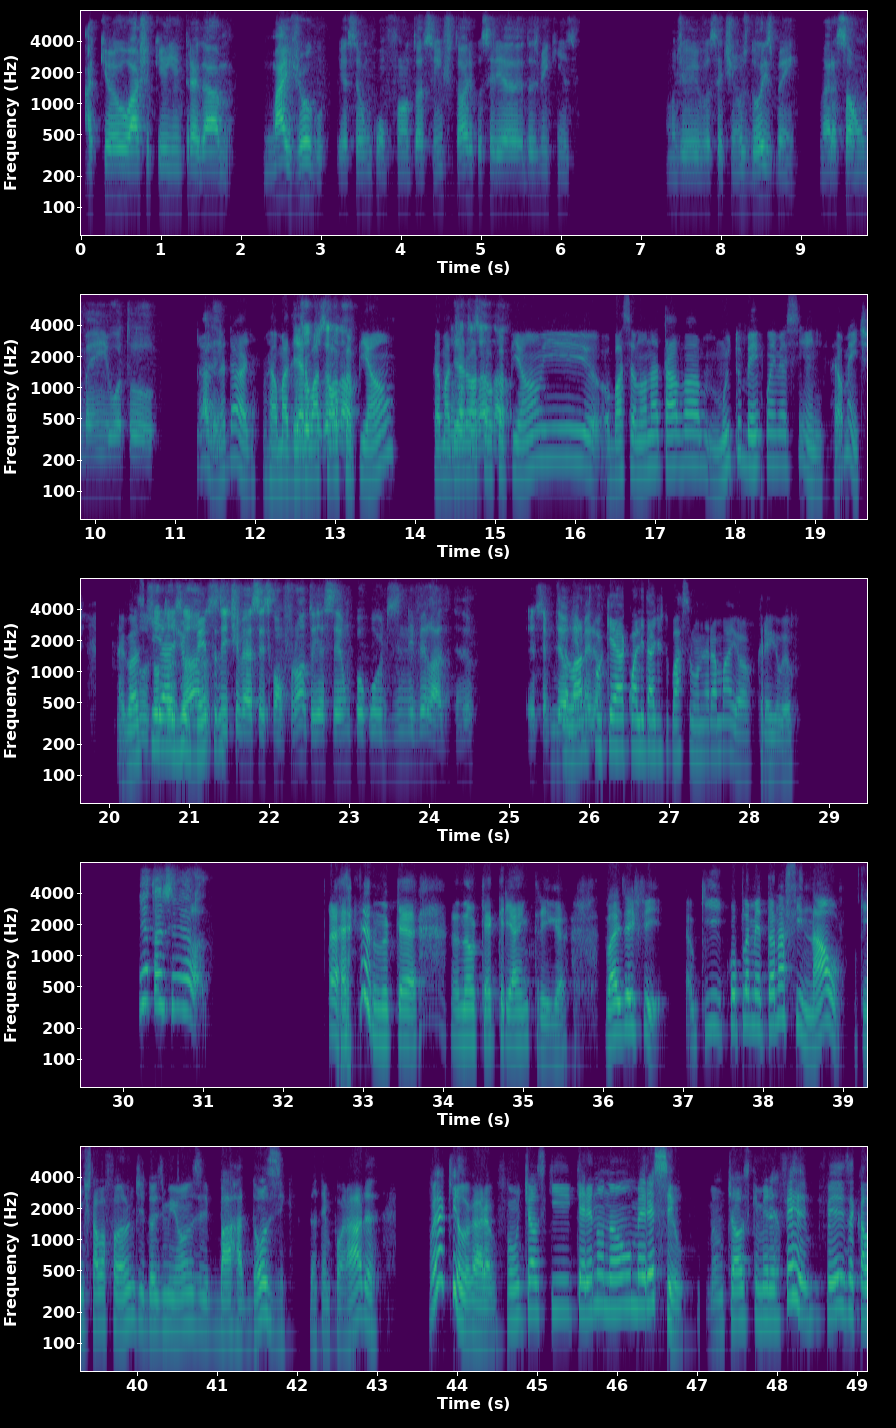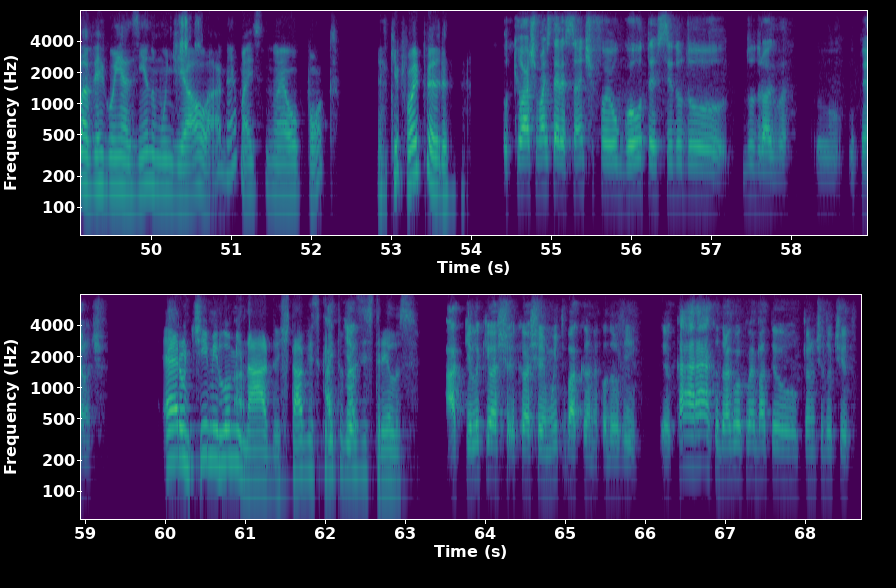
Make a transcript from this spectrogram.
aqui eu acho que entregar mais jogo ia ser um confronto assim histórico seria 2015, onde você tinha os dois bem, não era só um bem e o outro é, verdade. O Real Madrid era o atual anos, campeão. O Real Madrid era o atual anos, campeão e o Barcelona estava muito bem com o MSN, realmente. Negócio Nos que a Juventus. Anos, se tivesse esse confronto, ia ser um pouco desnivelado, entendeu? Ia sempre melhor. porque a qualidade do Barcelona era maior, creio eu. Ia estar desnivelado. É, não quer, não quer criar intriga. Mas enfim, o que complementando a final, que a gente estava falando de 2011/12 da temporada, foi aquilo, cara. Foi um Chelsea que, querendo ou não, mereceu. Um Chelsea que mere... fez, fez aquela vergonhazinha no Mundial lá, né? Mas não é o ponto. O que foi, Pedro? O que eu acho mais interessante foi o gol ter sido do, do Drogba, o, o pênalti. Era um time iluminado, estava escrito Aquilo- nas estrelas. Aquilo que eu, achei, que eu achei muito bacana quando eu vi. Eu, caraca, o Drogba que vai bater o pênalti do título.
